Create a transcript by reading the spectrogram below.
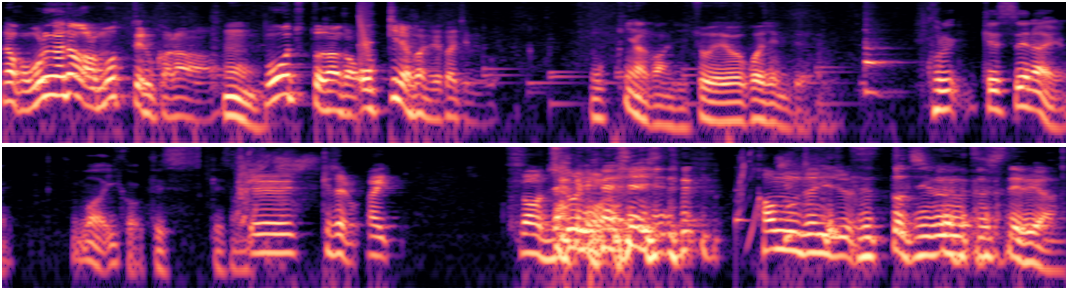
なんか俺がだから持ってるから、うんもうちょっとなんか大きな感じで書いてみよう。ー。大きな感じ。ちょ、絵を描いてみて。これ消せないの？まあいいか消す消さないえー、消せる。はい。あ、自撮りも完全に自撮り。ずっと自分映してるやん。こ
